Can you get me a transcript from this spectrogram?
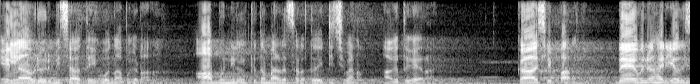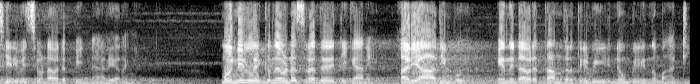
എല്ലാവരും ഒരുമിച്ച് അകത്തേക്ക് പോകുന്ന അപകട ആ മുന്നിൽ നിൽക്കുന്നവരുടെ ശ്രദ്ധ തെറ്റിച്ച് വേണം അകത്ത് കയറാൻ. കാശി പറഞ്ഞു ദേവനും ഹരി അത് ശരിവെച്ചുകൊണ്ട് അവന്റെ പിന്നാലെ ഇറങ്ങി. മുന്നിൽ നിൽക്കുന്നവരുടെ ശ്രദ്ധ തെറ്റിക്കാനേ ഹരി ആദ്യം പോയി. എന്നിട്ട് അവരെ തന്ത്രത്തിൽ വീടിന്റെ മുമ്പിൽ നിന്ന് മാറ്റി.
